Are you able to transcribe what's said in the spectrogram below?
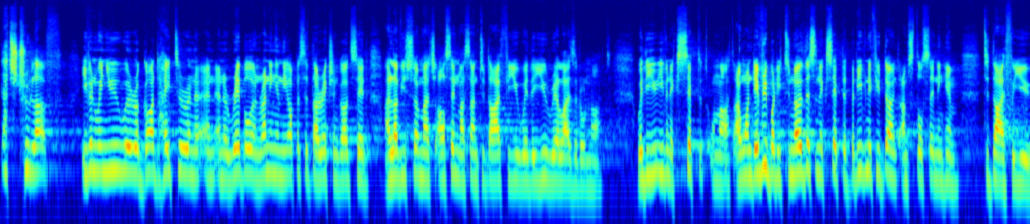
That's true love. Even when you were a God hater and a, and, and a rebel and running in the opposite direction, God said, I love you so much, I'll send my son to die for you, whether you realize it or not whether you even accept it or not. I want everybody to know this and accept it, but even if you don't, I'm still sending him to die for you.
